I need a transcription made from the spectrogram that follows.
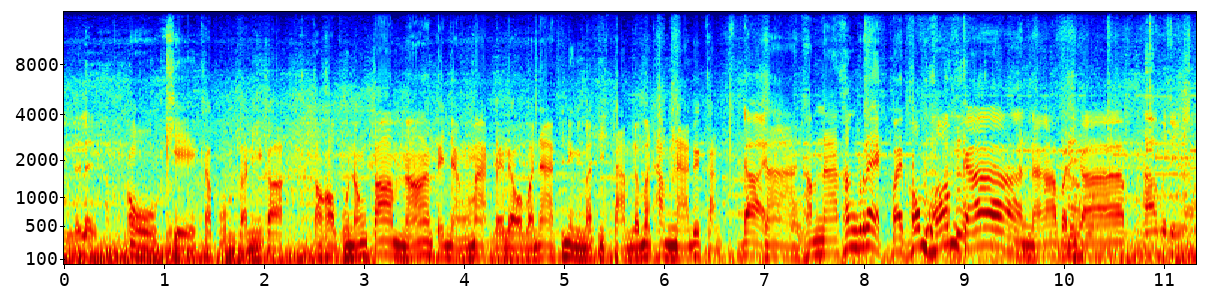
ผมได้เลยครับ โอเคครับผมตอนนี้ก็ต้องขอบคุณน้องต้อมเนาะเป็นอย่างมากเลยเลยวันหน้าพี่หนึ่งมาติดตามแล้วมาทำนาด้วยกันได้อ่าทำนาครั้งแรกไปพร้อม ๆ กันนะครับสวัสดีครับ ครับสวัสดีครับ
